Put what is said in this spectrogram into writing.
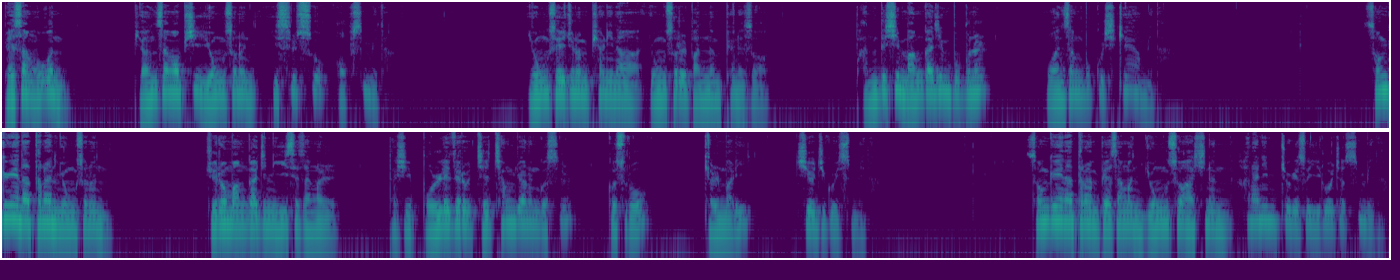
배상 혹은 변상 없이 용서는 있을 수 없습니다. 용서해주는 편이나 용서를 받는 편에서 반드시 망가진 부분을 원상복구시켜야 합니다. 성경에 나타난 용서는 죄로 망가진 이 세상을 다시 본래대로 재창조하는 것을 것으로 결말이 지어지고 있습니다. 성경에 나타난 배상은 용서하시는 하나님 쪽에서 이루어졌습니다.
